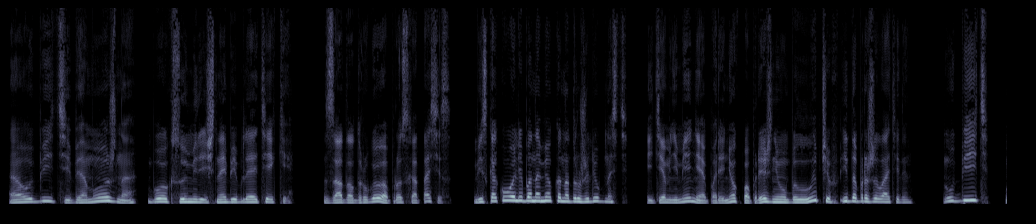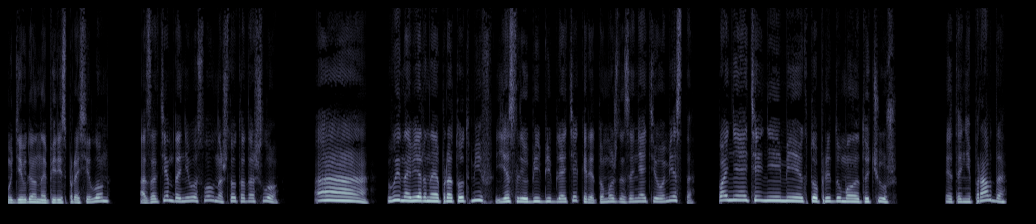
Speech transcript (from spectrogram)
«А убить тебя можно, бог сумеречной библиотеки?» Задал другой вопрос Хатасис, без какого-либо намека на дружелюбность. И тем не менее, паренек по-прежнему был улыбчив и доброжелателен. «Убить?» – удивленно переспросил он, а затем до него словно что-то дошло. а, вы, наверное, про тот миф, если убить библиотекаря, то можно занять его место? Понятия не имею, кто придумал эту чушь». «Это неправда?»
